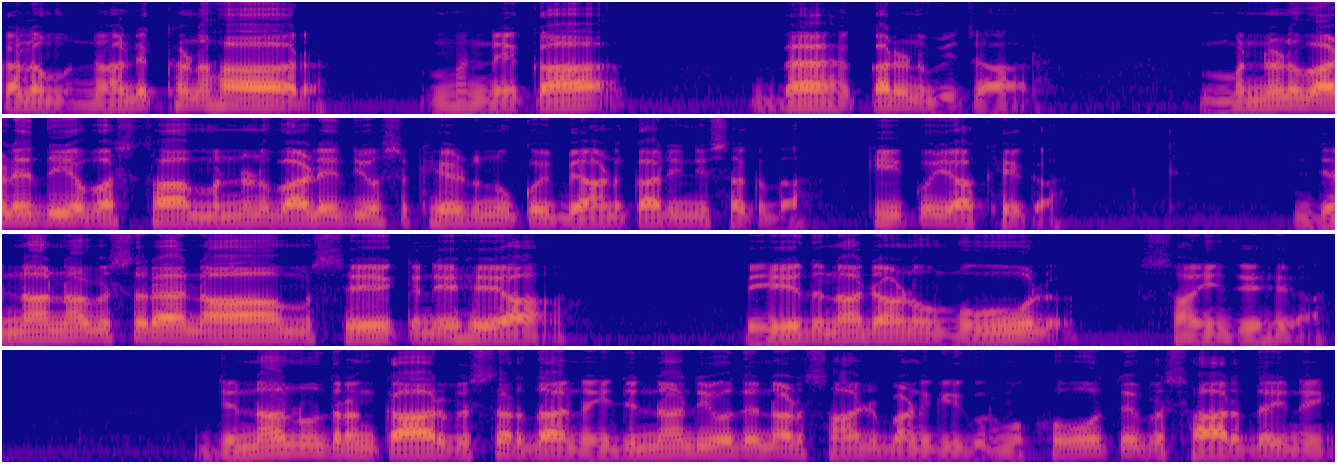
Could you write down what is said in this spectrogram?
ਕਲਮ ਨਾ ਲਿਖਣ ਹਾਰ, ਮੰਨੇ ਕਾ ਬਹਿ ਕਰਨ ਵਿਚਾਰ। ਮੰਨਣ ਵਾਲੇ ਦੀ ਅਵਸਥਾ, ਮੰਨਣ ਵਾਲੇ ਦੀ ਉਸ ਖੇਡ ਨੂੰ ਕੋਈ ਬਿਆਨ ਕਰ ਹੀ ਨਹੀਂ ਸਕਦਾ। ਕੀ ਕੋਈ ਆਖੇਗਾ? ਜਿਨ੍ਹਾਂ ਨਾ ਵਿਸਰੈ ਨਾਮ ਸੇ ਕਨੇਹਿਆ ਭੇਦ ਨਾ ਜਾਣੋ ਮੂਲ, ਸਾਈਂ ਜਿਹਿਆ। ਜਿਨ੍ਹਾਂ ਨੂੰ ਨਿਰੰਕਾਰ ਵਿਸਰਦਾ ਨਹੀਂ ਜਿਨ੍ਹਾਂ ਦੀ ਉਹਦੇ ਨਾਲ ਸਾਂਝ ਬਣ ਗਈ ਗੁਰਮੁਖੋ, ਉਹ ਤੇ ਵਿਸਾਰਦਾ ਹੀ ਨਹੀਂ।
